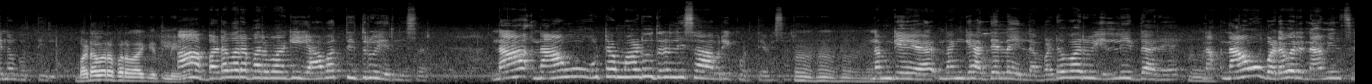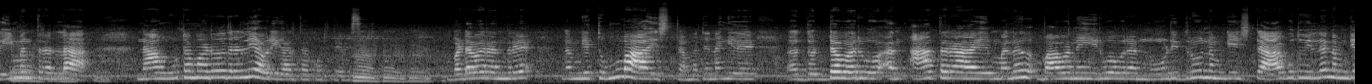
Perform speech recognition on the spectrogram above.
ಏನೋ ಗೊತ್ತಿಲ್ಲ. ಬಡವರ ಪರವಾಗಿ ಆ ಬಡವರ ಪರವಾಗಿ ಯಾವತ್ತಿದ್ರೂ ಇರಲಿ ಸರ್. ನಾ ನಾವು ಊಟ ಮಾಡುವುದರಲ್ಲಿ ಸಹ ಅವ್ರಿಗೆ ಕೊಡ್ತೇವೆ ಸರ್. ನಮ್ಗೆ ನಂಗೆ ಅದೆಲ್ಲ ಇಲ್ಲ. ಬಡವರು ಎಲ್ಲಿದ್ದಾರೆ? ನಾ- ನಾವು ಬಡವರೇ ನಾವೇನ್ ಶ್ರೀಮಂತರಲ್ಲ. ನಾವು ಊಟ ಮಾಡೋದ್ರಲ್ಲಿ ಅವರಿಗೆ ಅರ್ಥ ಕೊಡ್ತೇವೆ ಸರ್. ಬಡವರಂದ್ರೆ ನಮಗೆ ತುಂಬಾ ಇಷ್ಟ. ಮತ್ತೆ ನಂಗೆ ದೊಡ್ಡವರು ಅನ್ ಆ ಥರ ಮನೋಭಾವನೆ ಇರುವವರನ್ನು ನೋಡಿದ್ರೂ ನಮಗೆ ಇಷ್ಟ ಆಗೋದು ಇಲ್ಲ. ನಮಗೆ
